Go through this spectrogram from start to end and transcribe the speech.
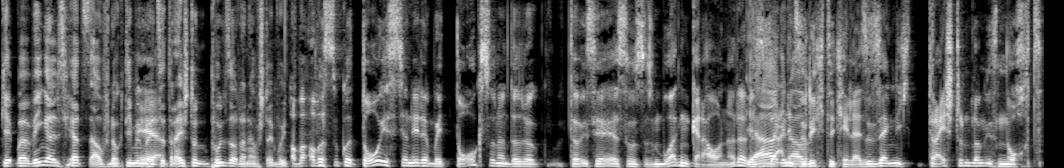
geht mir ein wenig als Herz auf, nachdem ich ja. mal jetzt drei Stunden Pulsadern aufstellen wollte. Aber, aber sogar da ist ja nicht einmal Tag, sondern da, da ist ja eher so, so das Morgengrauen, oder? Das ja, ist ja genau. nicht so richtig hell. Also es ist eigentlich drei Stunden lang ist Nacht,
